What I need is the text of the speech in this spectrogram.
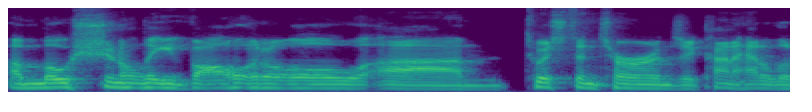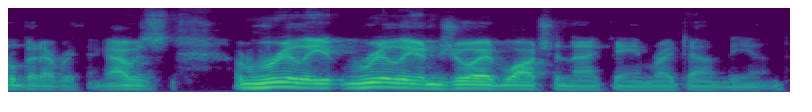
emotionally volatile um twists and turns. It kind of had a little bit of everything. I was really really enjoyed watching that game right down to the end.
